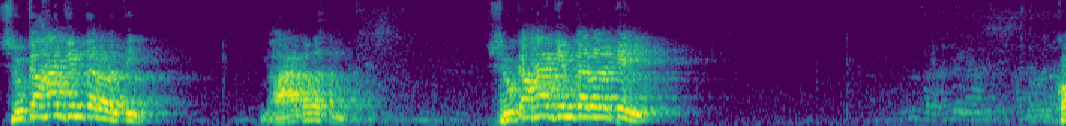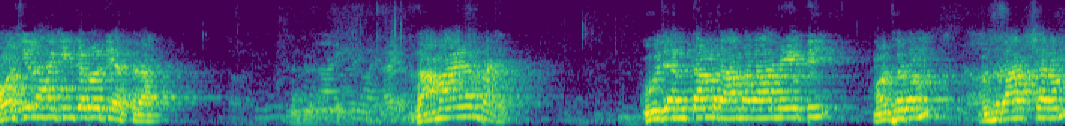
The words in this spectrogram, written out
शुकः किं करोति? भागवतं पठति शुकः किं करोति? कोकिलः किं करोति अत्र? रामायणं पठति कूजन्तं राम रामेति मधुरं, मधुराक्षरम्,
